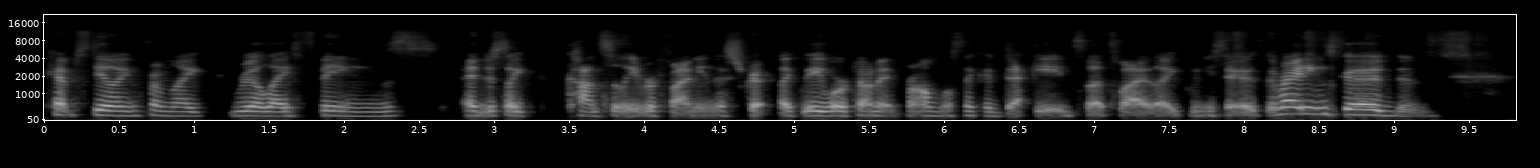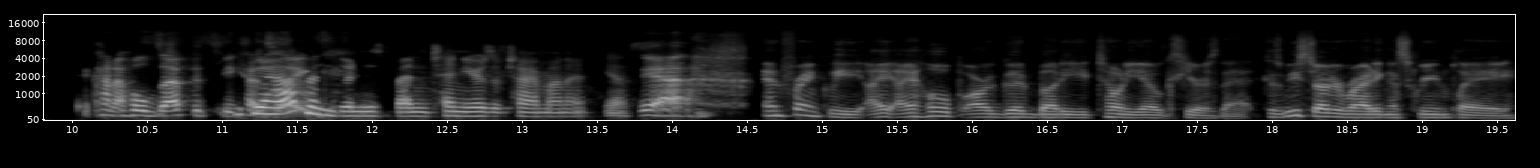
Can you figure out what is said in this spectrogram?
kept stealing from like real life things and just like constantly refining the script. Like they worked on it for almost like a decade. So that's why like when you say like, the writing's good and it kind of holds up, it's because It like happens when you spend 10 years of time on it. Yes. yeah. And frankly, I, I hope our good buddy Tony Oakes hears that because we started writing a screenplay.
